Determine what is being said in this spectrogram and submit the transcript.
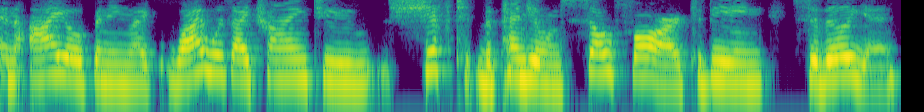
an eye opening, like, why was I trying to shift the pendulum so far to being civilian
